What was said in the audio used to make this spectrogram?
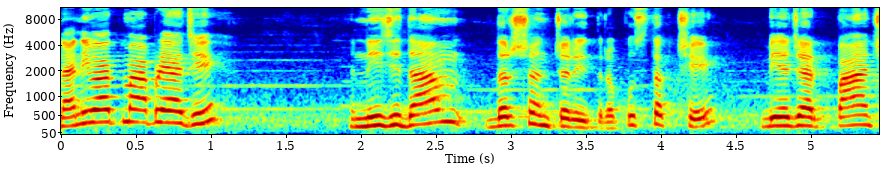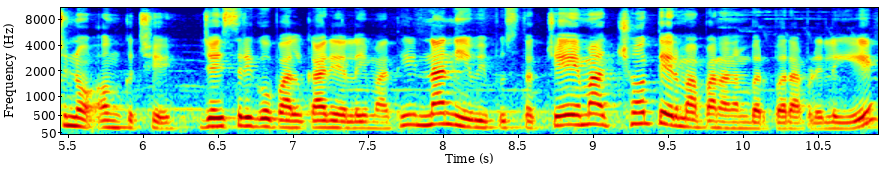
નાની વાતમાં આપણે આજે નિજધામ દર્શન ચરિત્ર પુસ્તક છે. બે હજાર પાંચનો અંક છે. જયશ્રી ગોપાલ કાર્યાલયમાંથી નાની એવી પુસ્તક છે. એમાં છોતેરમાં પાના નંબર પર આપણે લઈએ.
